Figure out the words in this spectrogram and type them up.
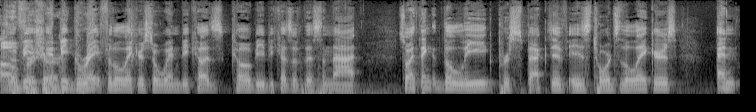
Oh, it would be, sure. it'd be great for the Lakers to win because Kobe, because of this and that. So I think the league perspective is towards the Lakers. And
